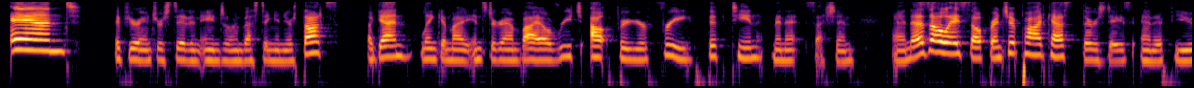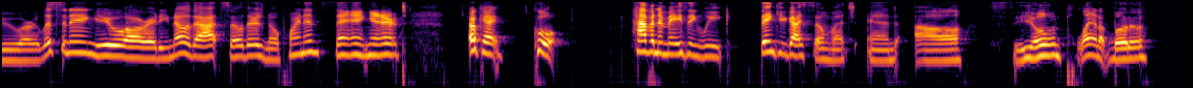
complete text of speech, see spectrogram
And if you're interested in angel investing in your thoughts, Again, link in my Instagram bio. Reach out for your free 15 minute session. And as always, Self Friendship Podcast Thursdays. And if you are listening, you already know that. So there's no point in saying it. Okay, cool. Have an amazing week. Thank you guys so much. And I'll see you on Planit Butter.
